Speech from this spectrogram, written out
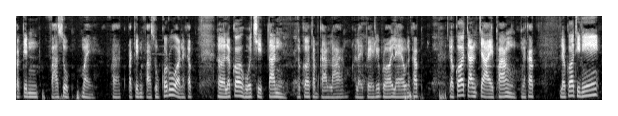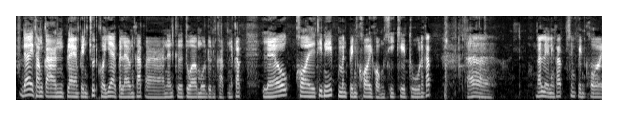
ประเก็นฝาสูบใหม่ ฝาประเกนฝาสูบก็รั่วนะครับเออแล้วก็หัวฉีดตันแล้วก็ทำการล้างอะไรไปเรียบร้อยแล้วนะครับ แล้วก็จานจ่ายพังนะครับแล้วก็ทีนี้ได้ทำการแปลงเป็นชุดคอยแยกไปแล้วนะครับ อ่า นั่นคือตัวโมดูลขับนะครับ แล้วคอยที่นี้มันเป็นคอยของ CK2 นะครับ อ่า นั่นเลยนะครับ ซึ่งเป็นคอย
